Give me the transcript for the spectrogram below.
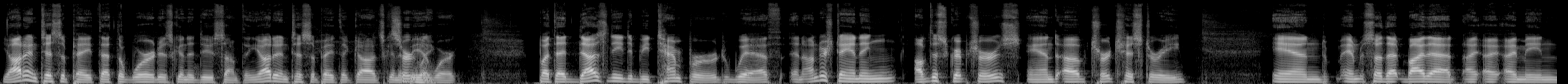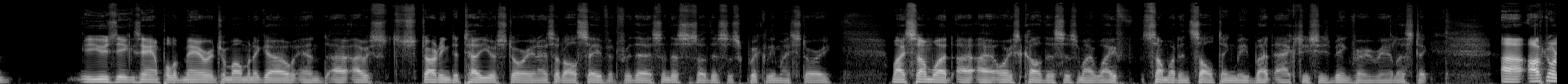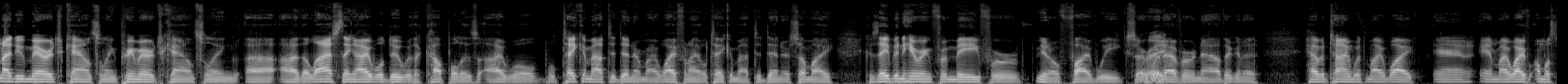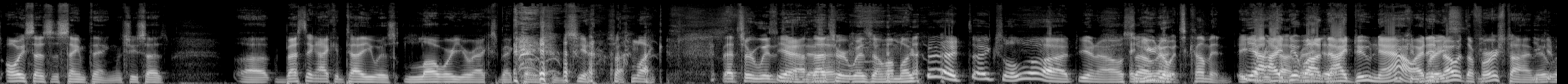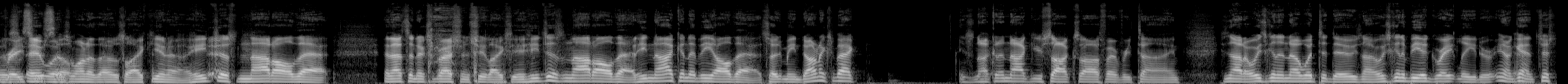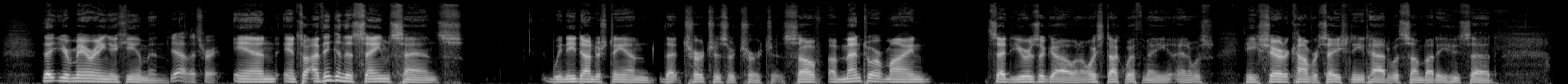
you ought to anticipate that the Word is going to do something. You ought to anticipate that God's going to be at work, but that does need to be tempered with an understanding of the Scriptures and of church history, and and so that by that I, I, I mean you used the example of marriage a moment ago, and I, I, was starting to tell you a story, and I said I'll save it for this, and this is so this is quickly my story. My somewhat, I, I always call this as my wife somewhat insulting me, but actually she's being very realistic. Uh, often when I do marriage counseling, pre-marriage counseling, uh, uh, the last thing I will do with a couple is I will will take them out to dinner. My wife and I will take them out to dinner. So my because they've been hearing from me for you know five weeks or right. whatever. Now they're gonna have a time with my wife, and and my wife almost always says the same thing when she says, uh, "Best thing I can tell you is lower your expectations." you know, so I'm like, "That's her wisdom." Yeah, that's her wisdom. I'm like, "Hey, thanks a lot." You know, so and you know uh, it's coming. Yeah, time, I do. Right? Well, I do now. I didn't brace, know it the first time. it was it was one of those like you know he's just not all that. And that's an expression she likes. He's just not all that. He's not going to be all that. So I mean, don't expect He's not going to knock your socks off every time. He's not always going to know what to do. He's not always going to be a great leader. You know, again, yeah. just that you're marrying a human. Yeah, that's right. And and so I think in the same sense, we need to understand that churches are churches. So a mentor of mine said years ago, and always stuck with me, and it was he shared a conversation he'd had with somebody who said,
